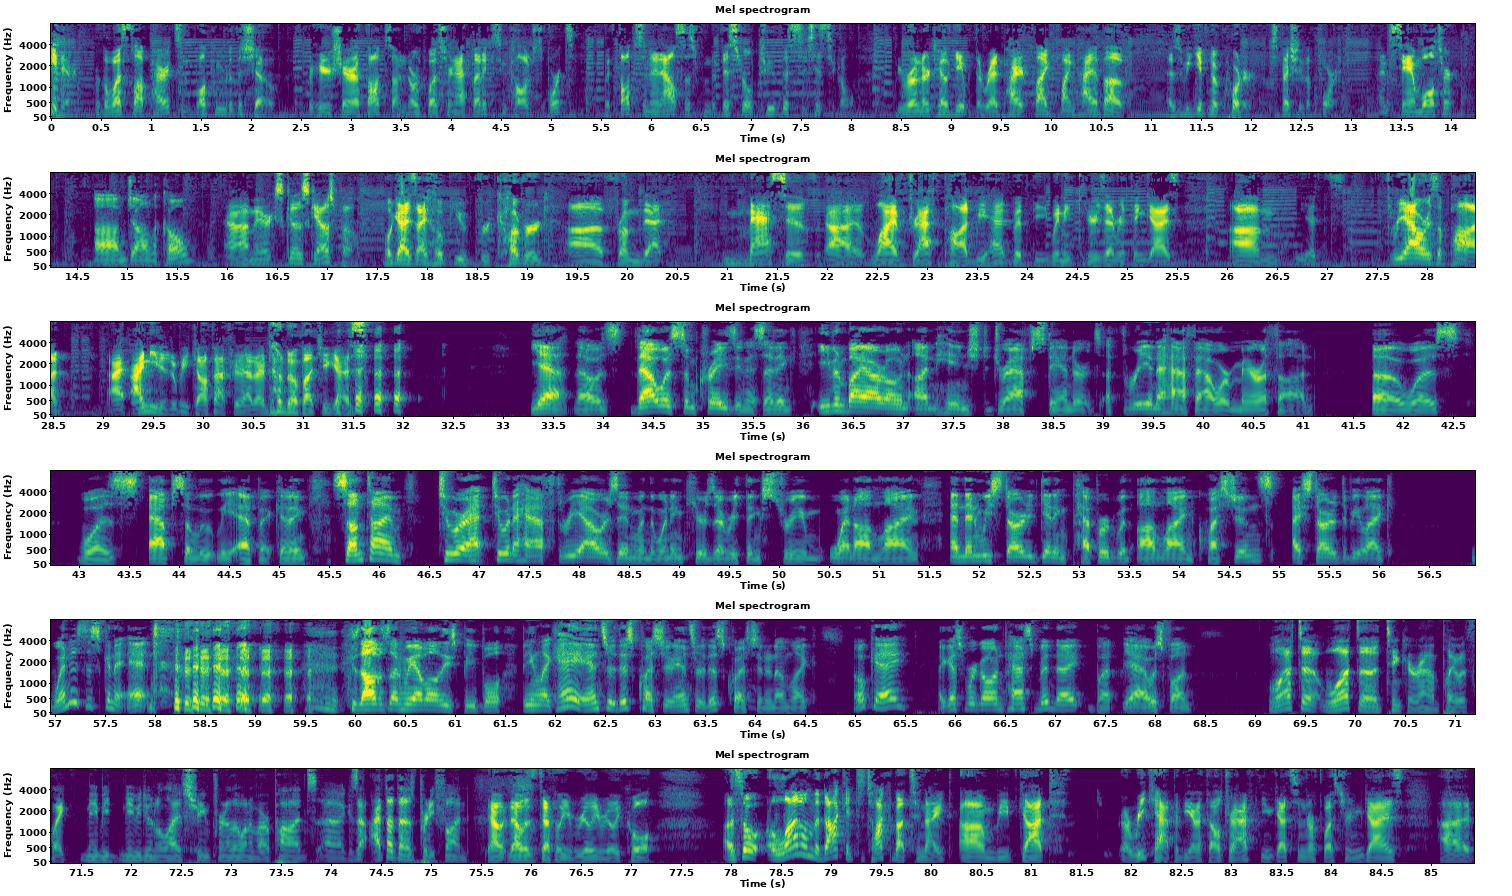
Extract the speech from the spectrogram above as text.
Hey there, we're the Westlaw Pirates and welcome to the show. We're here to share our thoughts on Northwestern athletics and college sports with thoughts and analysis from the visceral to the statistical. We run our tailgate with the red pirate flag flying high above as we give no quarter, especially the fourth. I'm Sam Walter. I'm John Lacombe. I'm Eric Skoskauspo. Well, guys, I hope you've recovered uh, from that massive uh, live draft pod we had with the Winning Cures Everything guys. Um, it's three hours of pod I, I needed a week off after that. I don't know about you guys. yeah, that was that was some craziness. I think even by our own unhinged draft standards, a three and a half hour marathon uh, was was absolutely epic. I think sometime two or two and a half, three hours in when the Winning Cures Everything stream went online, and then we started getting peppered with online questions. I started to be like, when is this going to end? Because all of a sudden we have all these people being like, hey, answer this question, answer this question. And I'm like, okay, I guess we're going past midnight. But yeah, it was fun. We'll have to we'll have to tinker around, play with like maybe maybe doing a live stream for another one of our pods because uh, I, I, thought that was pretty fun. That that was definitely really really cool. Uh, so a lot on the docket to talk about tonight. Um, we've got a recap of the NFL draft. You've got some Northwestern guys uh,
